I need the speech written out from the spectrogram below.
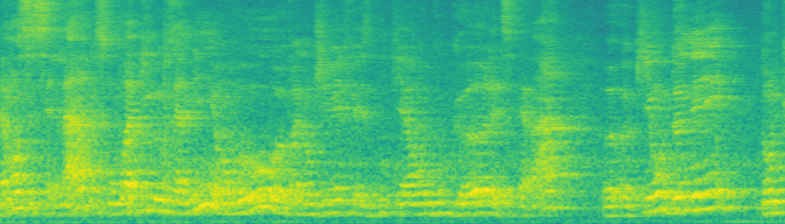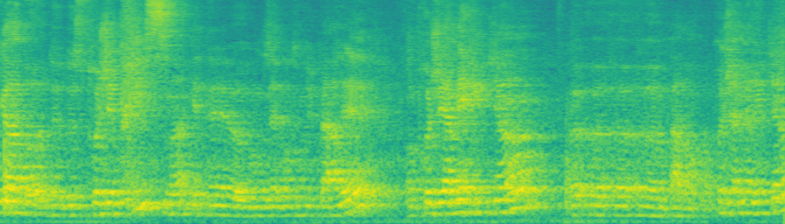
Évidemment, c'est celle-là, parce qu'on voit tous nos amis en haut, euh, par exemple Gmail, Facebook, Yahoo, Google, etc., euh, euh, qui ont donné, dans le cadre de, ce projet PRISM, hein, dont vous avez entendu parler, un projet américain, pardon, un projet américain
